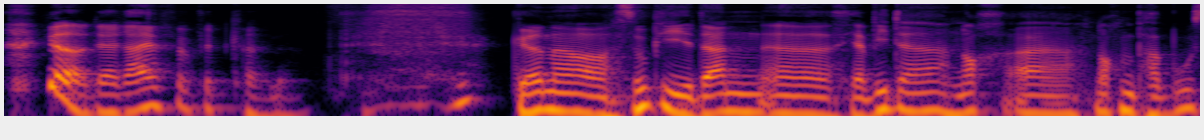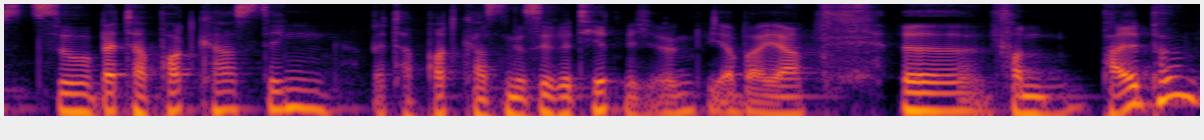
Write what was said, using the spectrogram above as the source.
genau, der reife Bitcoiner. Genau, supi. Dann äh, ja wieder noch, äh, noch ein paar Boosts zu Better Podcasting. Better Podcasting, das irritiert mich irgendwie, aber ja. Äh, von Palpe,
